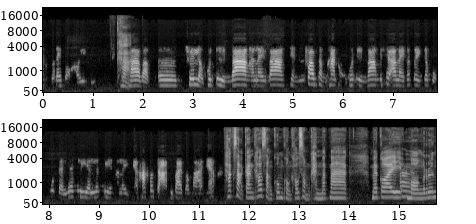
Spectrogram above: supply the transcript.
หนูก็ได้บอกเขาอย่างนี้ ถ้าแบบเออช่วยเหลือคนอื่นบ้างอะไรบ้าง เห็นความสำคัญของคนอื่นบ้าง ไม่ใช่อะไรก็ตัวเองจะบกพูดแต่เรื่องเรียนเรื่องเรียนอะไรอย่างเงี้ยค่ะก็จะอธิบายประมาณเนี้ยทักษะการเข้าสังคมของเขาสำคัญมาก ๆ แม่ก้อยอ่ามมองเรื่อง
